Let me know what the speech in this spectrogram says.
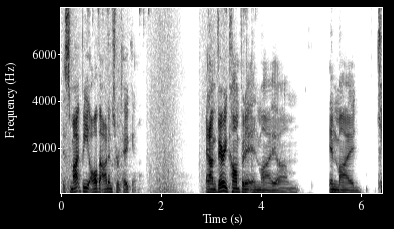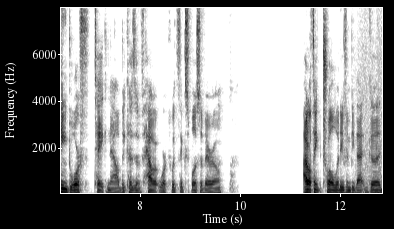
This might be all the items we're taking. And I'm very confident in my, um, in my King Dwarf take now because of how it worked with Explosive Arrow. I don't think Troll would even be that good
